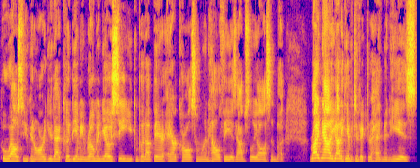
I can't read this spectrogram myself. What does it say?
who else you can argue that could be. I mean, Roman Josi, you can put up there. Erik Karlsson, when healthy, is absolutely awesome. But right now, you got to give it to Victor Hedman. He is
